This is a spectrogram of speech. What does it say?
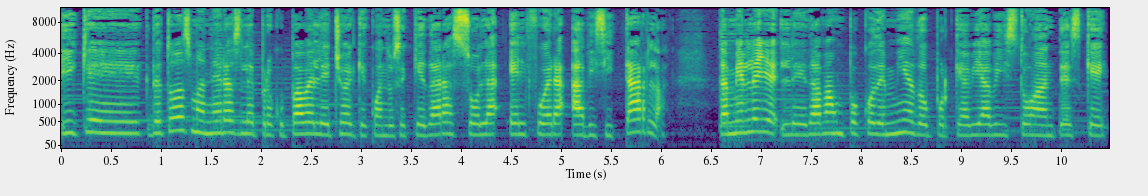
y que de todas maneras le preocupaba el hecho de que cuando se quedara sola él fuera a visitarla. También le, daba un poco de miedo porque había visto antes que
